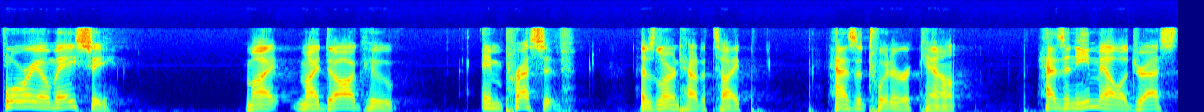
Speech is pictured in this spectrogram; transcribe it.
Florio Macy, my my dog who impressive has learned how to type, has a Twitter account, has an email address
